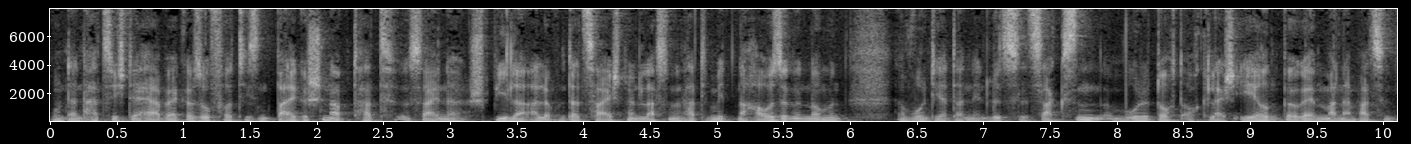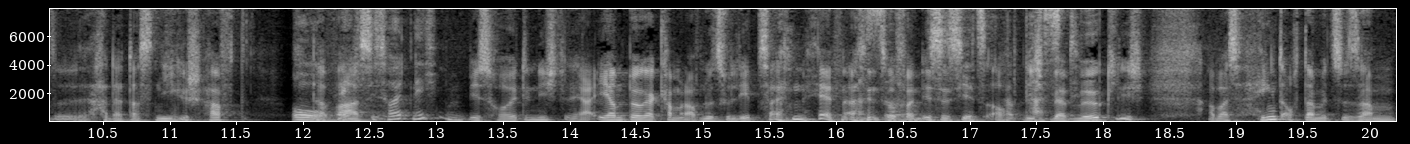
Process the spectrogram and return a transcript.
Und dann hat sich der Herberger sofort diesen Ball geschnappt, hat seine Spieler alle unterzeichnen lassen und hat die mit nach Hause genommen. Er wohnt ja dann in Lützel, Sachsen, wurde dort auch gleich Ehrenbürger. In Mannheim hat, hat er das nie geschafft. Oh, da war es bis heute nicht? Bis heute nicht. Ja, Ehrenbürger kann man auch nur zu Lebzeiten werden. Also so, insofern ist es jetzt auch verpasst. nicht mehr möglich. Aber es hängt auch damit zusammen,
